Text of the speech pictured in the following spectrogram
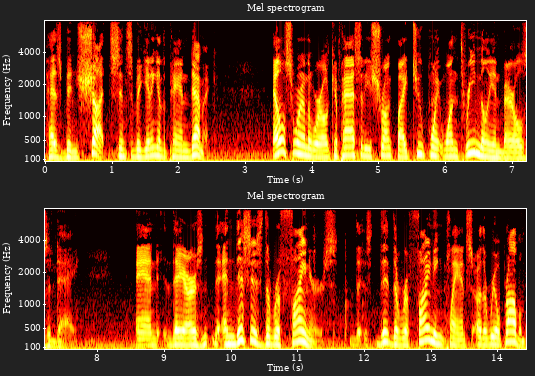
has been shut since the beginning of the pandemic. Elsewhere in the world, capacity shrunk by 2.13 million barrels a day. And they are, and this is the refiners. The, the, the refining plants are the real problem.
